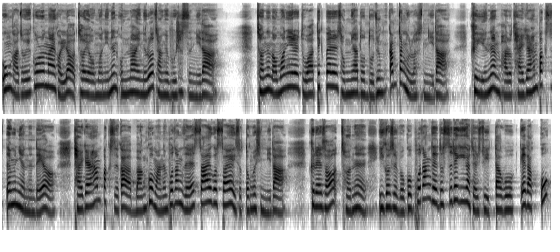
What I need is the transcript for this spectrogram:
온 가족이 코로나에 걸려 저희 어머니는 온라인으로 장을 보셨습니다. 저는 어머니를 도와 택배를 정리하던 도중 깜짝 놀랐습니다. 그 이유는 바로 달걀 한 박스 때문이었는데요. 달걀 한 박스가 많고 많은 포장재에 쌓이고 쌓여 있었던 것입니다. 그래서 저는 이것을 보고 포장재도 쓰레기가 될 수 있다고 깨닫고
